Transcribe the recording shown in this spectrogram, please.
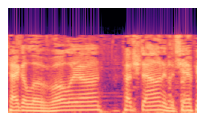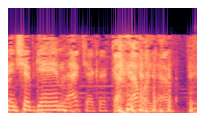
Tagovailoa touchdown in the championship game. Fact checker. Got that one down.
